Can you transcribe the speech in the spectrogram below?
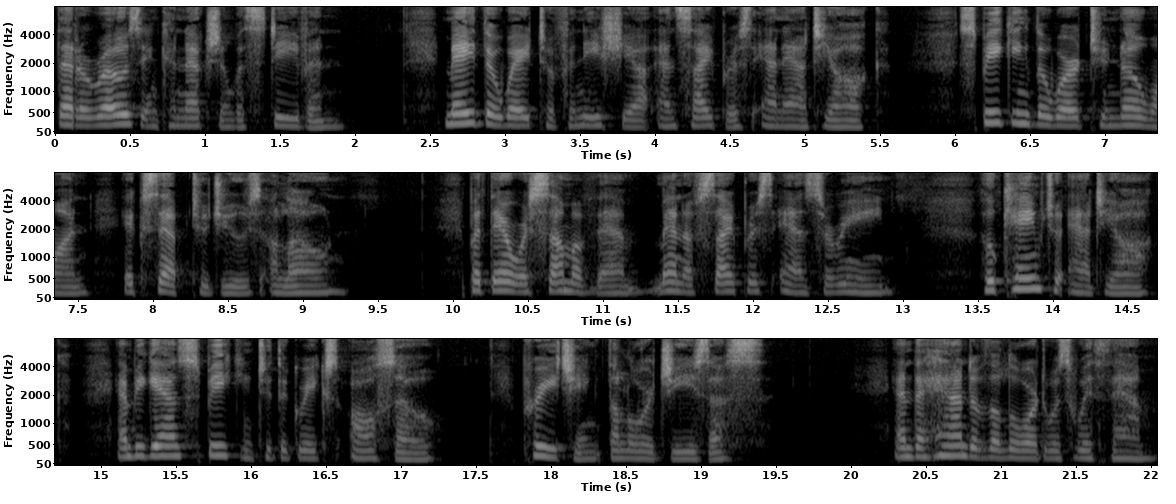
that arose in connection with Stephen made their way to Phoenicia and Cyprus and Antioch, speaking the word to no one except to Jews alone. But there were some of them, men of Cyprus and Cyrene, who came to Antioch and began speaking to the Greeks also, preaching the Lord Jesus. And the hand of the Lord was with them,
